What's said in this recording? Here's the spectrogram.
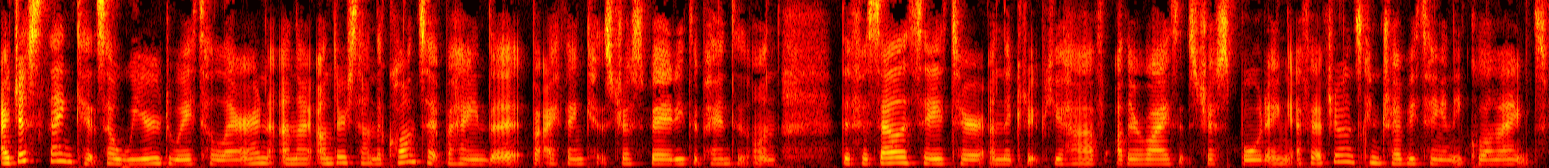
i just think it's a weird way to learn and i understand the concept behind it but i think it's just very dependent on the facilitator and the group you have otherwise it's just boring if everyone's contributing an equal amount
